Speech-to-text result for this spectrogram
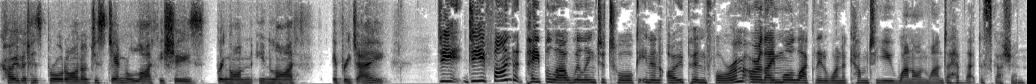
COVID has brought on, or just general life issues bring on in life every day. Do you, do you find that people are willing to talk in an open forum, or are they more likely to want to come to you one on one to have that discussion?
